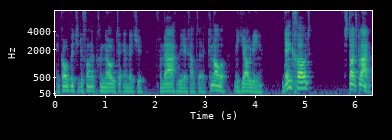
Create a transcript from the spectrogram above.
Ik hoop dat je ervan hebt genoten en dat je vandaag weer gaat eh, knallen met jouw dingen. Denk groot, start klein.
